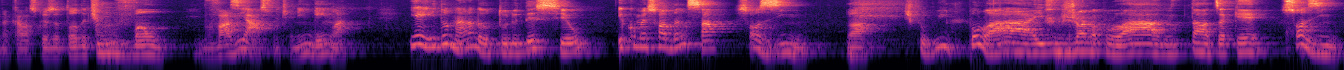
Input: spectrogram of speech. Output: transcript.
naquelas coisas todas, tinha um vão vaziaço, não tinha ninguém lá. E aí, do nada, o Túlio desceu e começou a dançar sozinho lá. Tipo, pular, e joga pro lado e tal, não sei o quê, sozinho.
